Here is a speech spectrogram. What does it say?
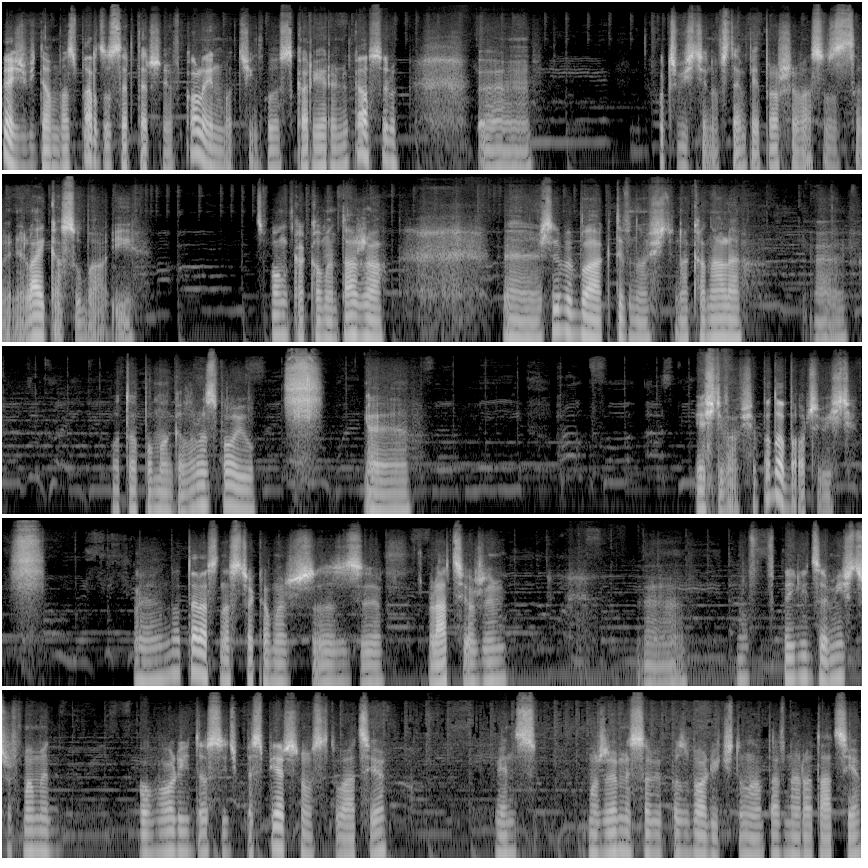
Cześć, witam Was bardzo serdecznie w kolejnym odcinku z kariery Newcastle. E, oczywiście na wstępie proszę Was o zostawienie lajka, suba i dzwonka, komentarza, e, żeby była aktywność na kanale, e, bo to pomaga w rozwoju. E, jeśli Wam się podoba, oczywiście. No teraz nas czeka mecz z Lazio Rzym. E, No w tej Lidze Mistrzów mamy powoli dosyć bezpieczną sytuację, więc możemy sobie pozwolić tu na pewne rotacje.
